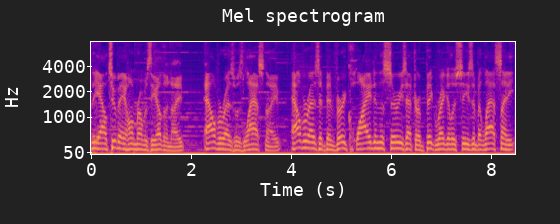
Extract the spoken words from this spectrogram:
The Altuve home run was the other night. Alvarez was last night. Alvarez had been very quiet in the series after a big regular season, but last night he,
